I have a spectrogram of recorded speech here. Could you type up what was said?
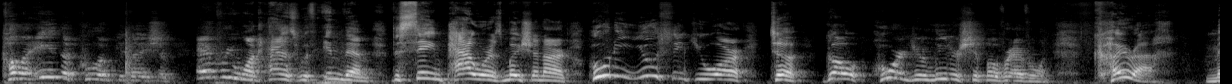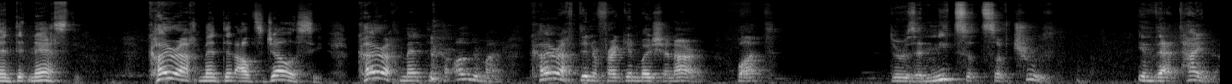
Kol Ha'eda Kulam Kedoshim, everyone has within them the same power as Moshe and Aaron. Who do you think you are to go hoard your leadership over everyone? Kairach meant it nasty. Kairach meant it out jealousy. Kairach meant it to undermine. Kairach didn't forget Moshe and but there is a nitzitz of truth in that taina.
